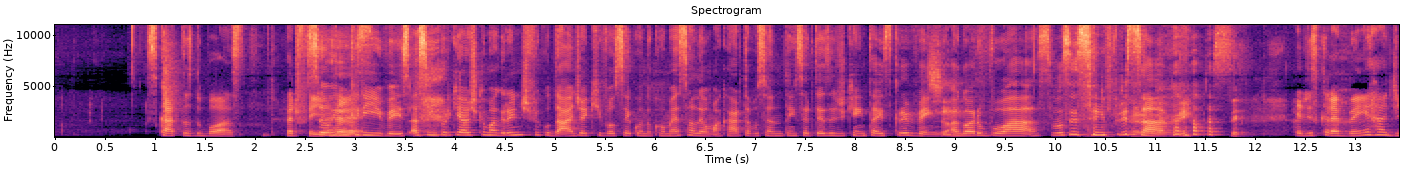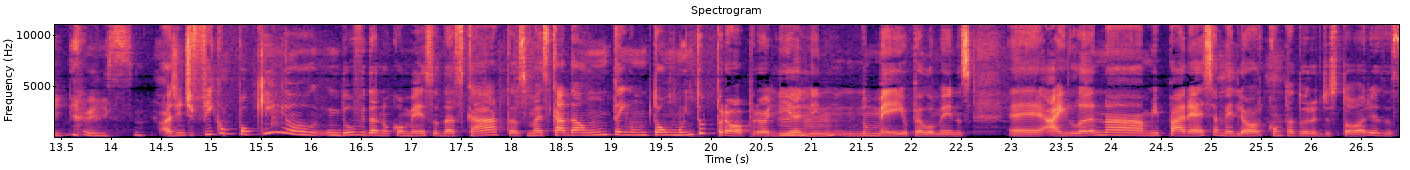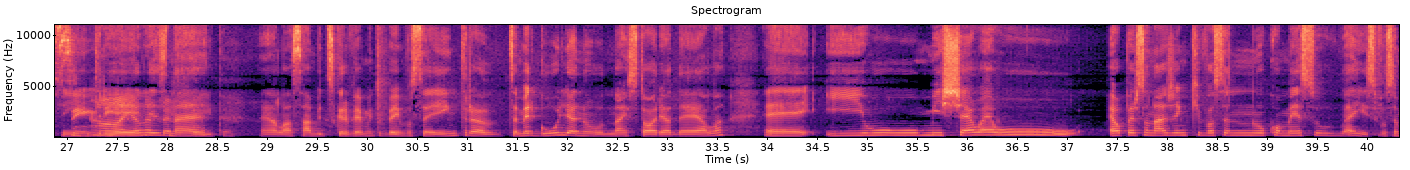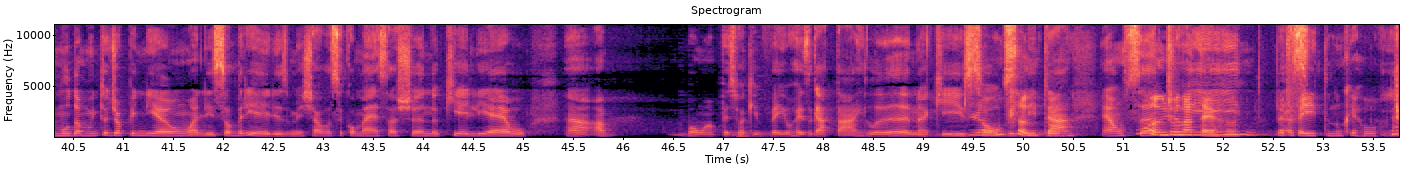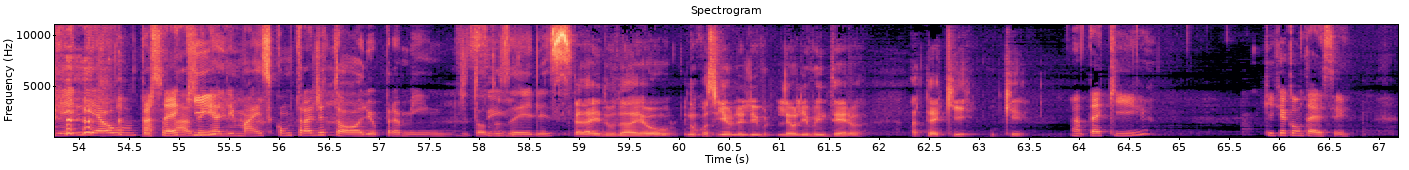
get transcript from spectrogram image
as cartas do Boaz. Perfeito. São incríveis. Assim, porque eu acho que uma grande dificuldade é que você, quando começa a ler uma carta, você não tem certeza de quem tá escrevendo. Sim. Agora o Boaz, você sempre sabe. Ele escreve bem erradinho. É isso. A gente fica um pouquinho em dúvida no começo das cartas, mas cada um tem um tom muito próprio ali, ali no meio, pelo menos. É, a Ilana me parece a melhor contadora de histórias, assim, Sim. entre Ah, ela é eles, né? Ela sabe descrever muito bem, você entra, você mergulha no, na história dela. É, e o Michel é o, é o personagem que você no começo. É isso, você muda muito de opinião ali sobre eles. O Michel você começa achando que ele é o. A- Bom, a pessoa que veio resgatar a Ilana, que É um soube santo. lidar. É um Um santo. anjo na e- terra. Perfeito, nunca errou. e ele é o personagem aqui- ali mais contraditório pra mim de todos Sim. eles. Espera aí, Duda, eu não consegui ler o livro, ler o livro inteiro. Até que o quê? Até aqui. O que que acontece?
